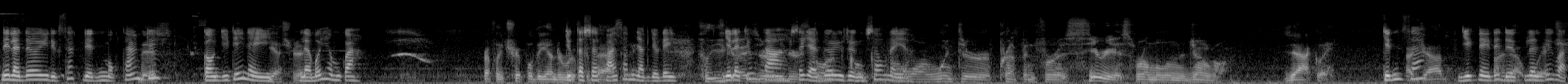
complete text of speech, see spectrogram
Đây là nơi được xác định một tháng trước. Còn vị trí này là mới hôm qua. Chúng ta sẽ phải thâm capacity. nhập vào đây. Vậy là chúng ta sẽ vào nơi rừng sâu này à? Chính xác. Việc này đã được lên kế hoạch.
